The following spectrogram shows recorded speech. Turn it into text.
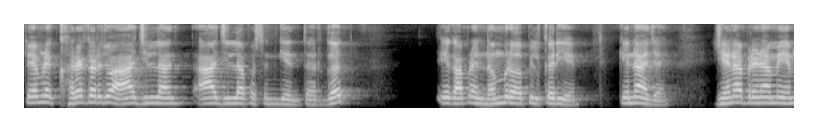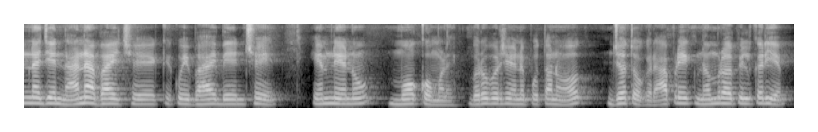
તો એમણે ખરેખર જો આ જિલ્લા આ જિલ્લા પસંદગી અંતર્ગત એક આપણે નમ્ર અપીલ કરીએ કે ના જાય. જેના પરિણામે એમના જે નાના ભાઈ છે કે કોઈ ભાઈ બહેન છે, એમને એનો મોકો મળે. બરાબર છે? અને પોતાનો હક જતો કરે. આપણે એક નમ્ર અપીલ કરીએ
